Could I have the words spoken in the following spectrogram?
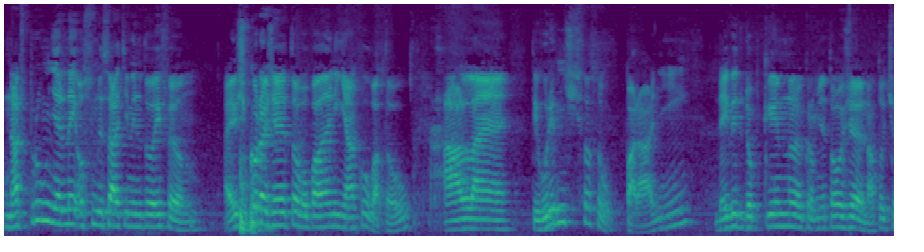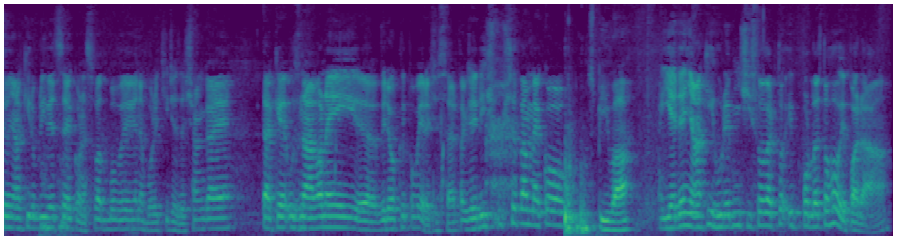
nadprůměrný 80-minutový film. A je škoda, že je to obalený nějakou vatou, ale ty hudební čísla jsou parádní. David Dobkin, kromě toho, že natočil nějaký dobrý věci jako Nesvatbovi nebo Rytíře ze Šangaje, tak je uznávaný eh, videoklipový režisér, takže když už se tam jako Zpívá. jede nějaký hudební číslo, tak to i podle toho vypadá.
